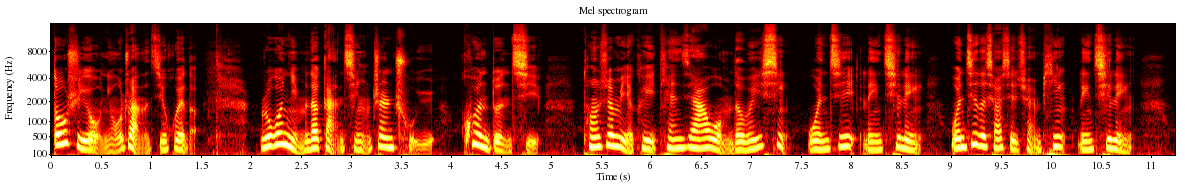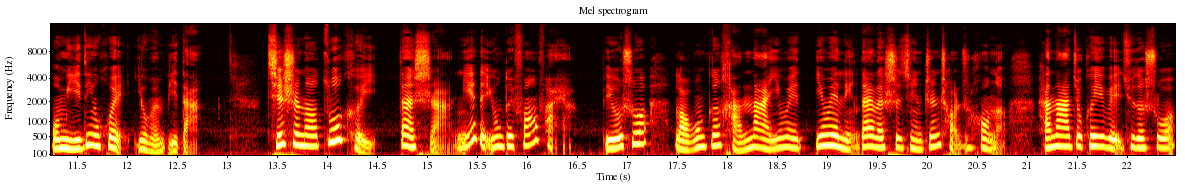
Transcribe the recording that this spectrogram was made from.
都是有扭转的机会的。如果你们的感情正处于困顿期，同学们也可以添加我们的微信文姬零七零，文姬的小写全拼零七零。我们一定会有问必答。其实呢，作可以，但是啊，你也得用对方法呀。比如说，老公跟韩娜因为因为领带的事情争吵之后呢，韩娜就可以委屈的说：“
